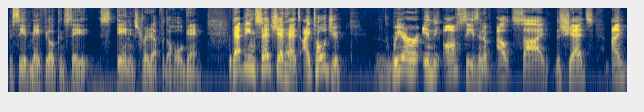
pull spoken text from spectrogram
to see if Mayfield can stay standing straight up for the whole game. That being said, Shedheads, I told you we are in the off season of outside the sheds. I'm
